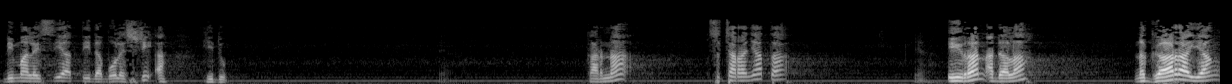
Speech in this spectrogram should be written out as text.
Di Malaysia tidak boleh Syiah hidup. Karena secara nyata ya, Iran adalah negara yang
